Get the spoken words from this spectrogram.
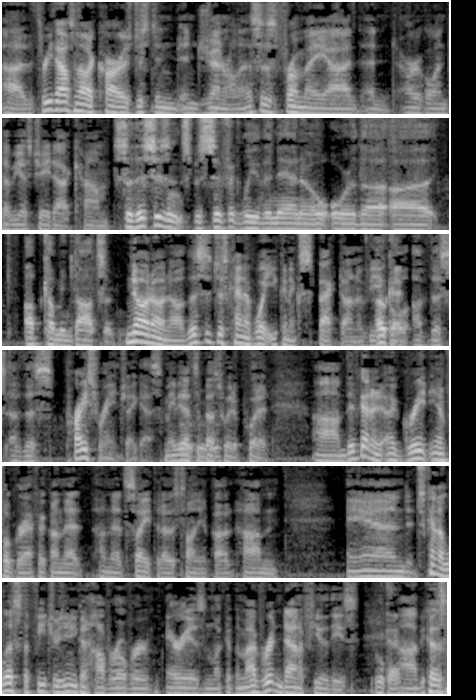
uh, the three thousand dollar car is just in, in general. And this is from a uh, an article on WSJ.com. So this isn't specifically the Nano or the uh, upcoming Datsun. No, no, no. This is just kind of what you can expect on a vehicle Okay. Mm-hmm. of this of this price range. I guess maybe that's the best way to put it. Um, they've got a, a great infographic on that on that site that I was telling you about. Um, and it just kind of lists the features, and you can hover over areas and look at them. I've written down a few of these Okay. uh, because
